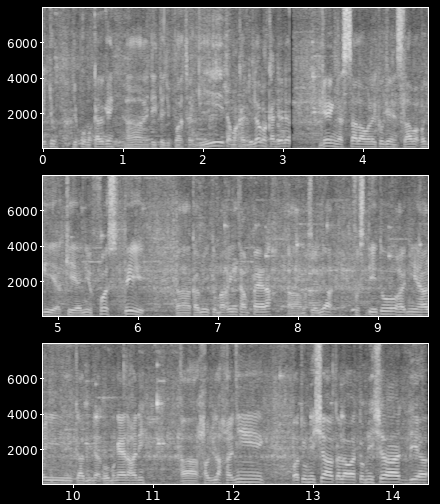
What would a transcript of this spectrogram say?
Okay, jom. Jumpa makan lagi. Ha, kita jumpa lagi. Kita makan dulu, makan dulu. Geng, Assalamualaikum geng. Selamat pagi. Okay, ini first day. Uh, kami kemarin sampai dah. Uh, maksudnya, first day tu hari ni hari kami nak mengai dah ni. Uh, Alhamdulillah hari ni waktu Malaysia kalau waktu Malaysia dia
